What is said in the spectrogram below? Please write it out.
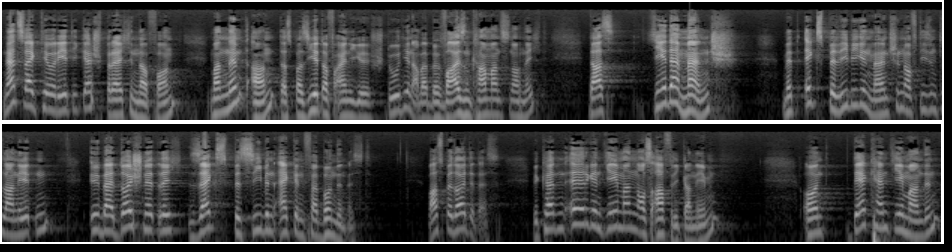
Netzwerktheoretiker sprechen davon, man nimmt an, das basiert auf einige Studien, aber beweisen kann man es noch nicht, dass jeder Mensch mit x beliebigen Menschen auf diesem Planeten über durchschnittlich sechs bis sieben Ecken verbunden ist. Was bedeutet das? Wir könnten irgendjemanden aus Afrika nehmen, und der kennt jemanden,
